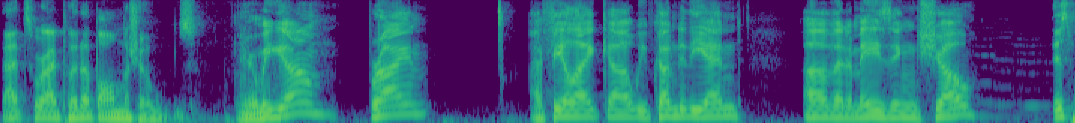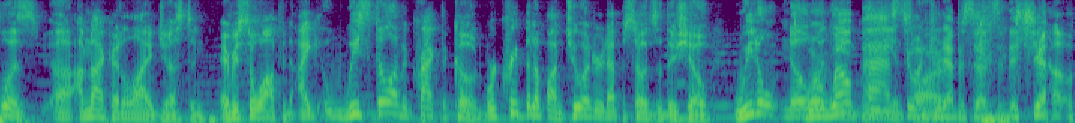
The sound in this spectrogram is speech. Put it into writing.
That's where I put up all my shows. Here we go. Brian, I feel like uh, we've come to the end of an amazing show. This was, uh, I'm not going to lie, Justin. Every so often, I we still haven't cracked the code. We're creeping up on 200 episodes of this show. We don't know We're what the well past 200 are. episodes of this show.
